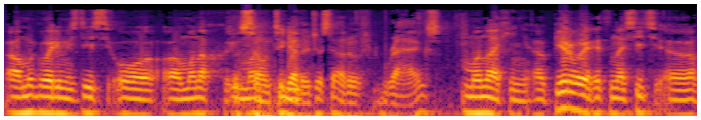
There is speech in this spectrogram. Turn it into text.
А Мы говорим здесь о а, монахах и just sewn мон- together just out of rags. монахинь. А Первое – это носить э,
